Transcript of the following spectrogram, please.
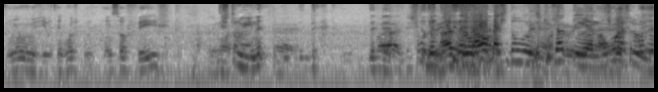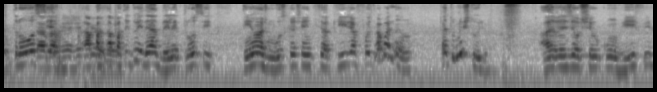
tinha um livro, tem algumas coisas. A gente só fez Aprimorar. destruir, né? É. Fuder, Mas o resto do, do que já tinha, né? Algumas coisas ele trouxe, Tá, a a, a, a partir da ideia dele, ele trouxe, tem umas músicas que a gente aqui já foi trabalhando. É tudo no estúdio. Às vezes eu chego com um riff,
